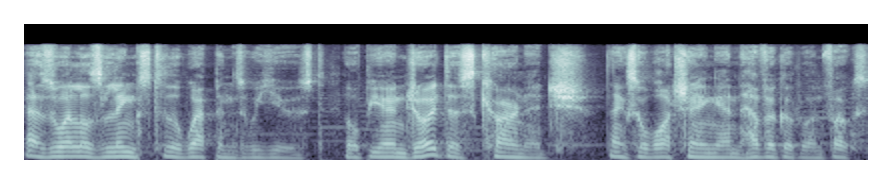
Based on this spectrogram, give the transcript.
as well as links to the weapons we used. Hope you enjoyed this carnage. Thanks for watching and have a good one, folks.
